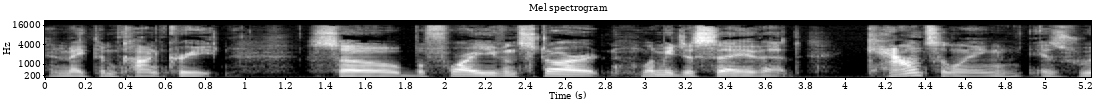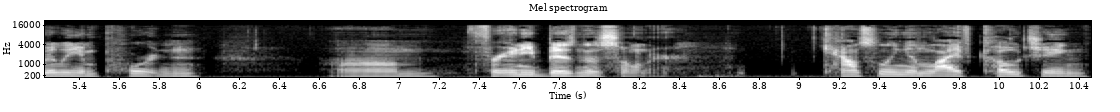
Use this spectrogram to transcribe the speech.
and make them concrete. So before I even start, let me just say that counseling is really important um, for any business owner. Counseling and life coaching,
